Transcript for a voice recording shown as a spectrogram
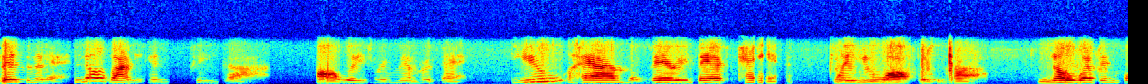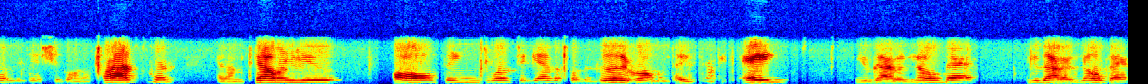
Listen to that. Nobody can see God. Always remember that. You have the very best hand when you walk with God. No weapon formed against you going to prosper. And I'm telling you, all things work together for the good in Romans 8 8. You got to know that. You got to know that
